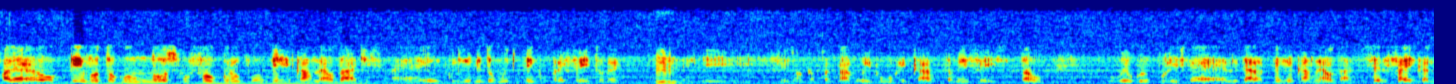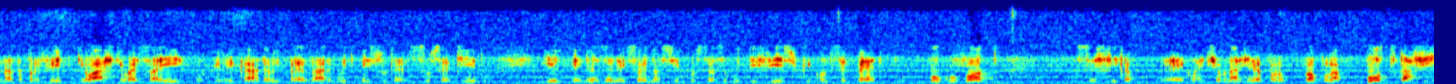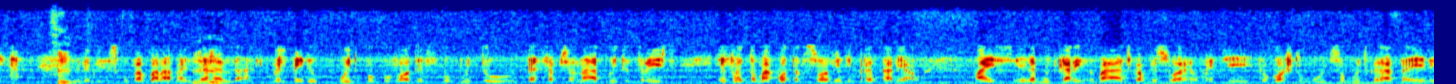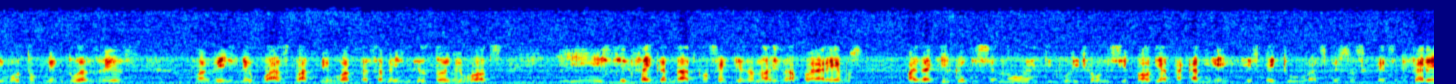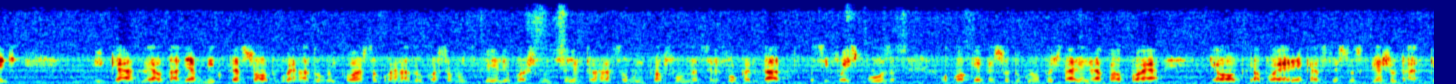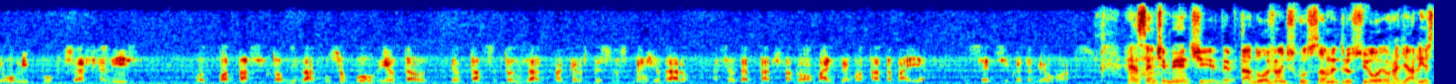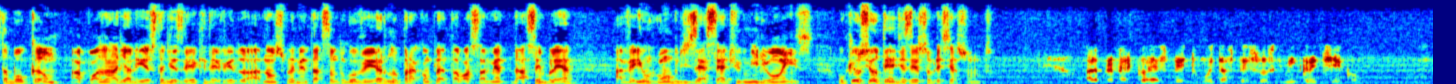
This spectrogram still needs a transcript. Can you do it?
Olha, quem votou conosco foi o grupo de Ricardo Lealdade. Né? Eu, inclusive, me dou muito bem com o prefeito, né? Hum. Ele fez uma campanha e como o Ricardo também fez. Então, o meu grupo político é liderado pelo Ricardo Lealdade. Se ele sair candidato a prefeito, que eu acho que vai sair, porque o Ricardo é um empresário muito bem sucedido e ele perdeu as eleições numa circunstância muito difícil, que quando você perde pouco voto, você fica, é, como a gente chama na gíria popular, ponto da vida. Hum. Me desculpa a palavra, mas uhum. é a uhum. realidade. Como ele perdeu muito pouco voto, ele ficou muito decepcionado, muito triste e foi tomar conta da sua vida empresarial mas ele é muito carismático, é uma pessoa realmente que eu gosto muito, sou muito grato a ele, votou comigo duas vezes, uma vez deu quase 4 mil votos, dessa vez me deu 2 mil votos, e se ele sair candidato, com certeza nós apoiaremos, mas aquilo que eu disse, eu não entro em política municipal de atacar ninguém, respeito as pessoas que pensam diferente, Ricardo Lealdade é amigo pessoal do governador Rui Costa, o governador gosta muito dele, eu gosto muito dele, tem uma relação muito profunda, se ele for candidato, se for esposa, ou qualquer pessoa do grupo, eu estarei lá para apoiar, que é óbvio que eu apoiaria aquelas pessoas que me ajudaram, porque o homem público só é feliz pode estar sintonizado com o seu povo, e eu estou eu estar sintonizado com aquelas pessoas que me ajudaram a ser o deputado estadual mais bem votado da Bahia, com 150 mil votos. Recentemente, deputado, houve uma discussão entre o senhor e o radialista Bocão, após o radialista dizer que, devido à não suplementação do governo para completar o orçamento da Assembleia, haveria um rombo de 17 milhões. O que o senhor tem a dizer sobre esse assunto? Olha, primeiro que eu respeito muito as pessoas que me criticam.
